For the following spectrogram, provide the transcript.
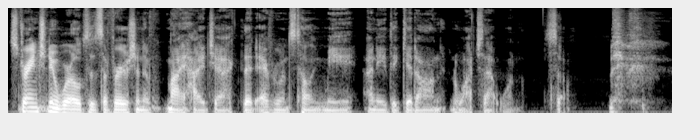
Strange New Worlds is a version of My Hijack that everyone's telling me I need to get on and watch that one. So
